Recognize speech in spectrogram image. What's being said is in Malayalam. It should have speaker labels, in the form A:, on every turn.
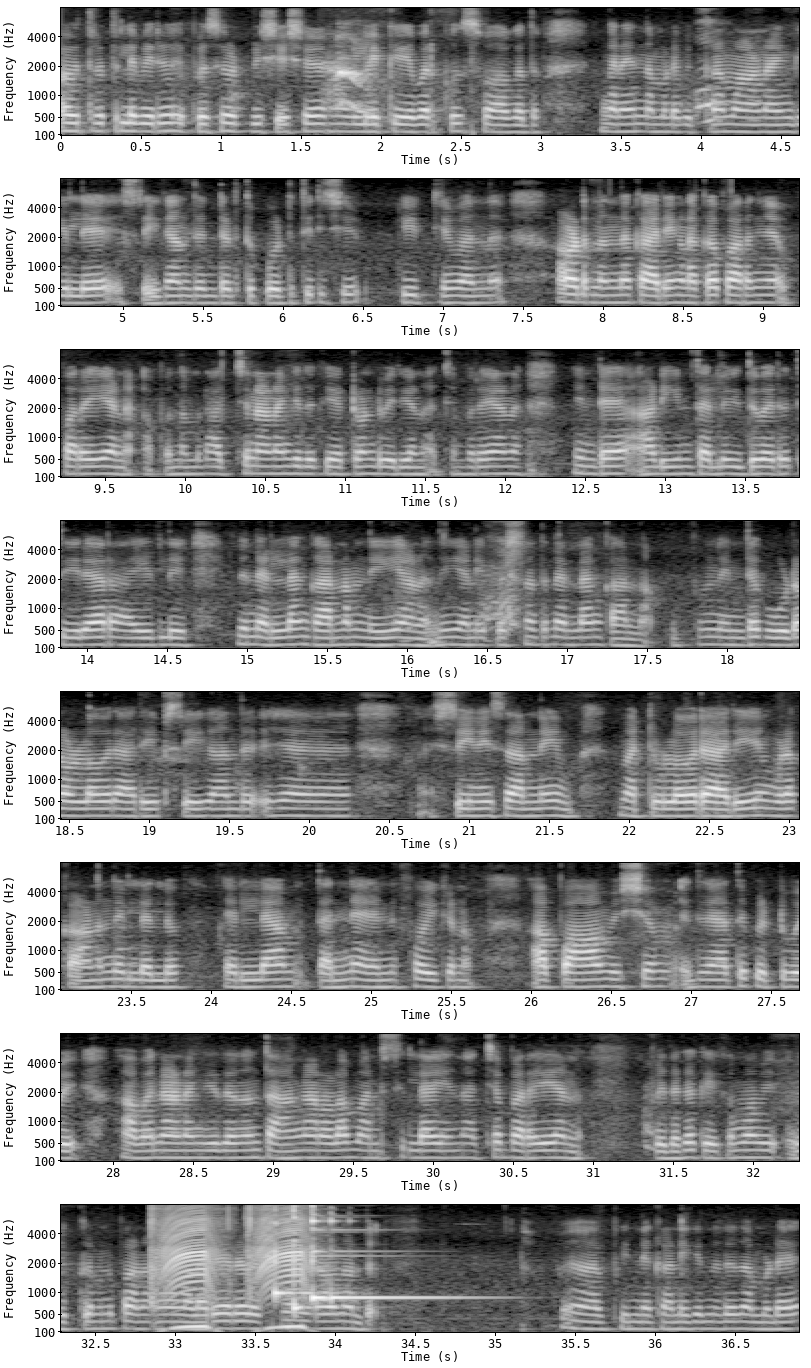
A: പവിത്രത്തിലെ വരും എപ്പിസോഡ് വിശേഷങ്ങളിലേക്ക് ഏവർക്കും സ്വാഗതം. അങ്ങനെ നമ്മുടെ വിക്രമാണെങ്കിൽ ശ്രീകാന്തിന്റെ അടുത്ത് പോയിട്ട് തിരിച്ച് വീട്ടിൽ വന്ന് അവിടെ നിന്ന് കാര്യങ്ങളൊക്കെ പറഞ്ഞ് പറയുകയാണ് അപ്പം നമ്മുടെ അച്ഛനാണെങ്കിൽ ഇത് കേട്ടോണ്ട് വരികയാണ്. അച്ഛൻ പറയാണ് നിന്റെ അടിയും തല്ലും ഇതുവരെ തീരാറായില്ലേ? ഇതിനെല്ലാം കാരണം നീയാണ്. നീയാണ് ഈ പ്രശ്നത്തിനെല്ലാം കാരണം. ഇപ്പം നിന്റെ കൂടെ ഉള്ളവരാരെയും ശ്രീകാന്ത് ശ്രീനി സാറിനെയും മറ്റുള്ളവരാരെയും ഇവിടെ കാണുന്നില്ലല്ലോ. എല്ലാം തന്നെ അനുഭവിക്കണം. ആ വിശ്വം ഇതിനകത്ത് പെട്ടുപോയി. അവനാണെങ്കിൽ ഇതൊന്നും താങ്ങാനുള്ള മനസ്സില്ല എന്ന് അച്ഛൻ പറയുകയാണ് അപ്പോൾ ഇതൊക്കെ കേൾക്കുമ്പോൾ വിക്രമിന് വളരെയേറെ വിഷമം ഉണ്ടാകുന്നുണ്ട് പിന്നെ കാണിക്കുന്നത് നമ്മുടെ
